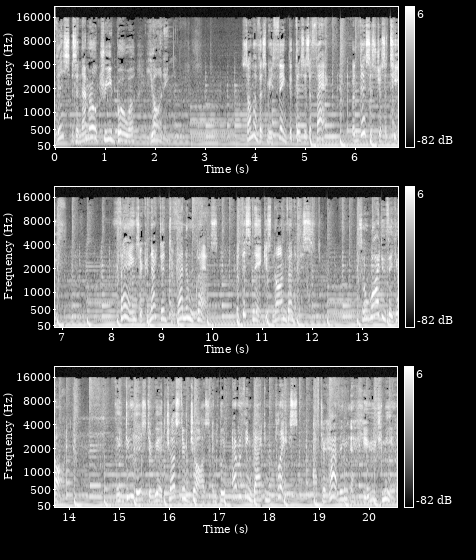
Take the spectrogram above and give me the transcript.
This is an emerald tree boa yawning. Some of us may think that this is a fang, but this is just a teeth. Fangs are connected to venom glands, but this snake is non-venomous. So why do they yawn? They do this to readjust their jaws and put everything back in place after having a huge meal.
